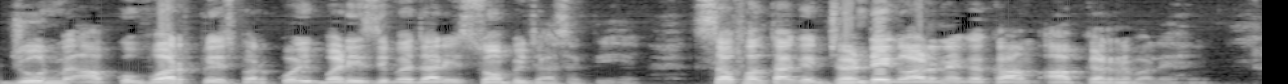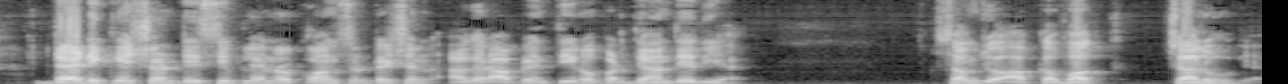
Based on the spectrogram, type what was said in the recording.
जून में आपको वर्क प्लेस पर कोई बड़ी ज़िम्मेदारी सौंपी जा सकती है। सफलता के झंडे गाड़ने का काम आप करने वाले हैं। डेडिकेशन डिसिप्लिन और कॉन्सेंट्रेशन अगर आपने इन तीनों पर ध्यान दे दिया समझो आपका वक्त चालू हो गया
